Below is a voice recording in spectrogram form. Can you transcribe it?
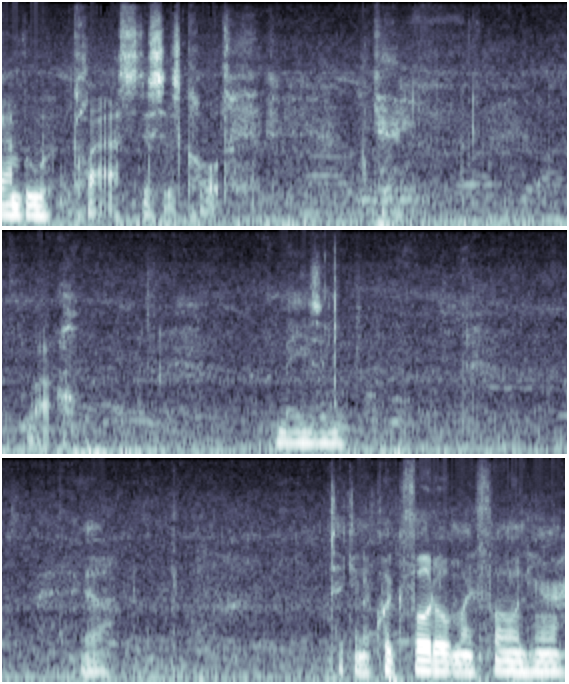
bamboo class this is called. Okay. Wow. Amazing. Yeah. Taking a quick photo of my phone here.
